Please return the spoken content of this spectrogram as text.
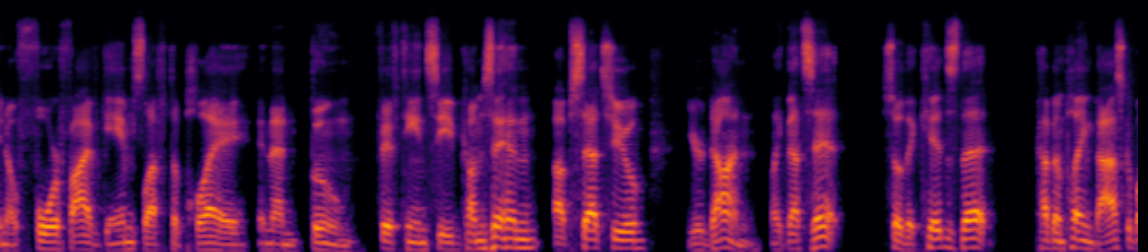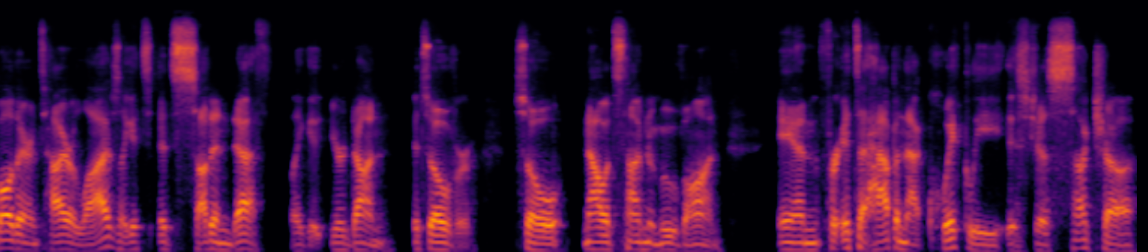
you know, four or five games left to play, and then boom, 15 seed comes in, upsets you, you're done. Like that's it. So the kids that have been playing basketball their entire lives, like it's it's sudden death. Like it, you're done. It's over. So now it's time to move on. And for it to happen that quickly is just such a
